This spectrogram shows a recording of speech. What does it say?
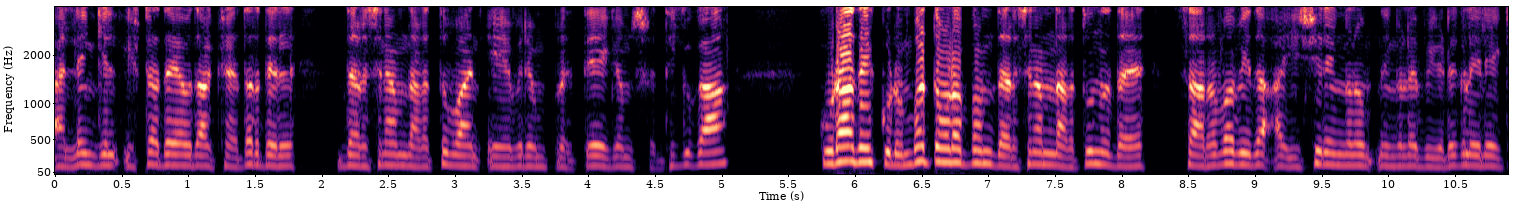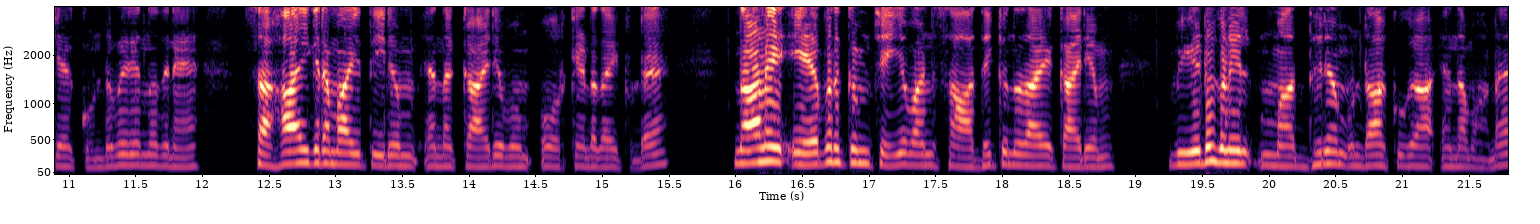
അല്ലെങ്കിൽ ഇഷ്ടദേവതാ ക്ഷേത്രത്തിൽ ദർശനം നടത്തുവാൻ ഏവരും പ്രത്യേകം ശ്രദ്ധിക്കുക. കൂടാതെ കുടുംബത്തോടൊപ്പം ദർശനം നടത്തുന്നത് സർവവിധ ഐശ്വര്യങ്ങളും നിങ്ങളുടെ വീടുകളിലേക്ക് കൊണ്ടുവരുന്നതിന് സഹായകരമായി തീരും എന്ന കാര്യവും ഓർക്കേണ്ടതായിട്ടുണ്ട്. നാളെ ഏവർക്കും ചെയ്യുവാൻ സാധിക്കുന്നതായ കാര്യം വീടുകളിൽ മധുരം ഉണ്ടാക്കുക എന്നതാണ്.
